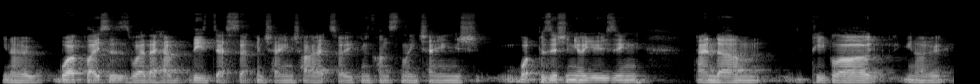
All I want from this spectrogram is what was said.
you know workplaces where they have these desks that can change height so you can constantly change what position you're using. And um, people are you know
